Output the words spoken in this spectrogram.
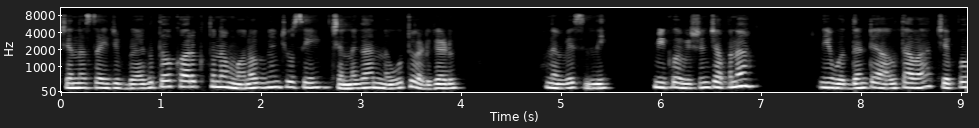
చిన్న సైజు బ్యాగుతో కారుకుతున్న మనోజ్ఞం చూసి చిన్నగా నవ్వుతూ అడిగాడు. నవ్వేసింది. మీకో విషయం చెప్పనా? నీ వద్దంటే ఆగుతావా? చెప్పు.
